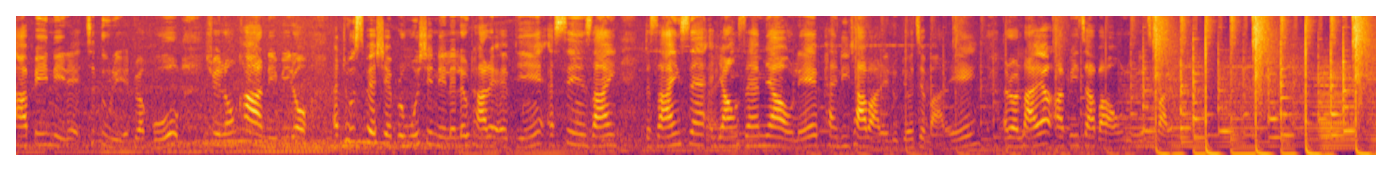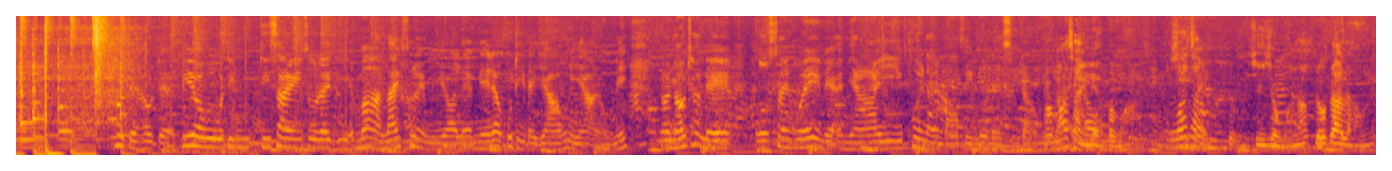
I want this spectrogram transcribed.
အားပေးနေတဲ့ချစ်သူတွေအတွက်ကိုရွှေလုံးခါကနေပြီးတော့အထူး special promotion တွေလည်းလုပ်ထားတဲ့အပြင်အစင်ဆိုင်ဒီဇိုင်းဆန်းအယောင်ဆန်းများကိုလည်းဖန်တီးထားပါတယ်လို့ပြောချင်ပါတယ်အဲ့တော့လာရောက်အားပေးကြပါအောင်လို့ပြောချင်ပါတယ် ဟုတ်တယ်ဟုတ်တယ်ပြီးတော့ဟိုဒီဒီဆိုင်ဆိုလိုက်ဒီအမက live လွှင့်ပြီးတော့လည်းအများတော့အခုတည်းလည်းရောင်းနေရတော့လေတော့နောက်ထပ်လည်းဟိုဆိုင်ခွဲတွေလည်းအများကြီးဖွင့်နိုင်ပါစေလို့လည်းဆုတောင်းမမဆိုင်လေးကပမာမမဆိုင်ရေးကြုံပါနော်ပြောပြလာအောင်လေ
